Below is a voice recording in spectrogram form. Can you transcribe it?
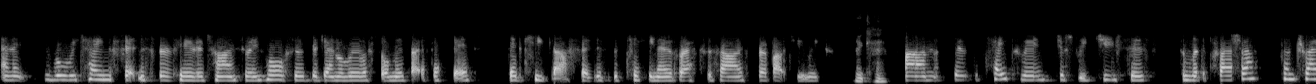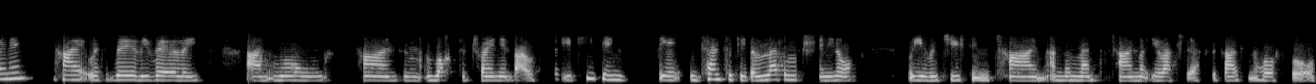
and it will retain the fitness for a period of time. So in horses, the general rule of thumb is that if they're fit, they'd keep that fitness with ticking over exercise for about two weeks. Okay. Um, so the tapering just reduces some of the pressure from training, It was really, really um, long times and lots of training bouts. So you're keeping the intensity, the level of training up, but you're reducing the time and the length of time that you're actually exercising the horse for.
